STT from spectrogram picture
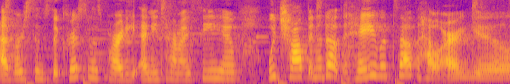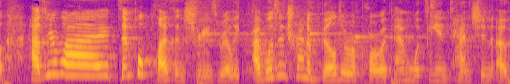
Ever since the Christmas party, anytime I see him, we chopping it up. Hey, what's up? How are you? How's your wife? Simple pleasantries, really. I wasn't trying to build a rapport with him with the intention of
